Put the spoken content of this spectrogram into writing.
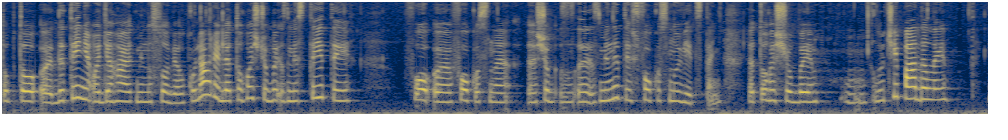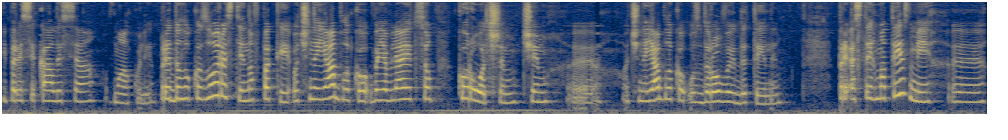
Тобто е, дитині одягають мінусові окуляри для того, щоб змістити фокусне, щоб змінити фокусну відстань, для того, щоб лучі падали і пересікалися в макулі. При далекозорості, навпаки, очне яблуко виявляється коротшим, чим е, очне яблуко у здорової дитини. При астигматизмі е,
